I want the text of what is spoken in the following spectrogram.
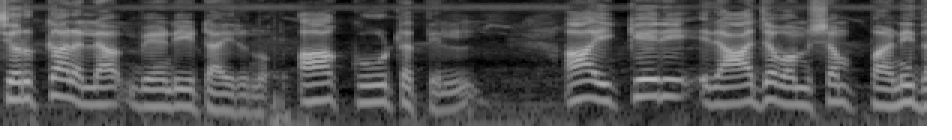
ചെറുക്കാനെല്ലാം വേണ്ടിയിട്ടായിരുന്നു. ആ കൂട്ടത്തിൽ ആ ഇക്കേരി രാജവംശം പണിത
